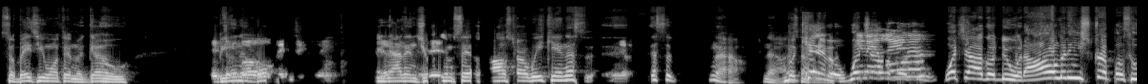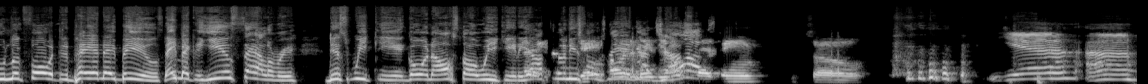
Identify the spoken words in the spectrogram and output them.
So basically, you want them to go. It's a bubble, basically, and yep, not enjoy themselves All Star Weekend. That's yep. that's a no. No, but Kevin, what y'all, gonna do, what y'all gonna do with all of these strippers who look forward to paying their bills? They make a year's salary this weekend, going to All Star Weekend, and y'all telling these James folks they ain't got jobs. Team, so yeah, uh,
